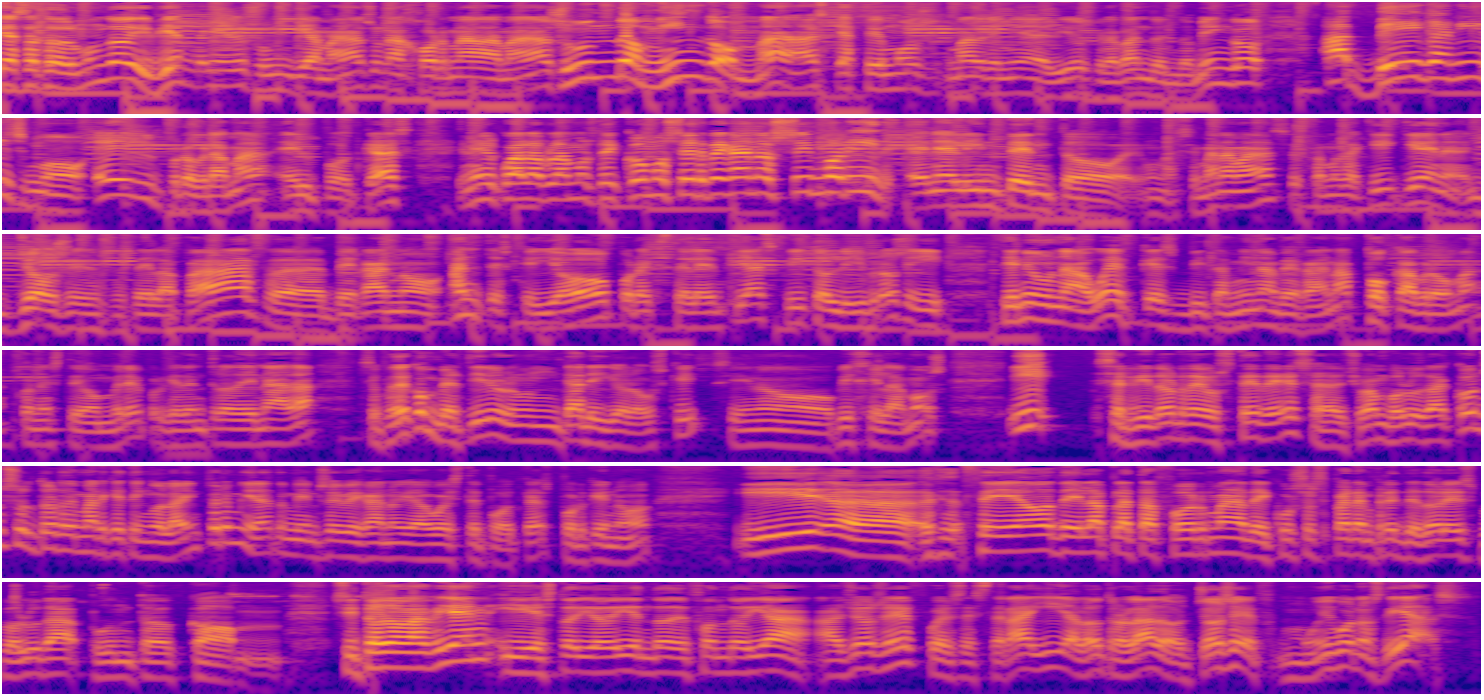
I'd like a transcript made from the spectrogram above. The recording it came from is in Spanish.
Días a todo el mundo y bienvenidos un día más, una jornada más, un domingo más que hacemos, madre mía de Dios, grabando en domingo a Veganismo, el programa, el podcast en el cual hablamos de cómo ser veganos sin morir en el intento. Una semana más estamos aquí, ¿quién? Joseph de la Paz, eh, vegano antes que yo, por excelencia, ha escrito libros y tiene una web que es Vitamina Vegana, poca broma con este hombre, porque dentro de nada se puede convertir en un Gary Yorowski si no vigilamos. Y servidor de ustedes, eh, Joan Boluda, consultor de marketing online, pero mira, también soy vegano y hago este podcast, ¿por qué no? Y eh, CEO de la plataforma de cursos para emprendedores boluda.com. Si todo va bien y estoy oyendo de fondo ya a Joseph, pues estará ahí al otro lado. Joseph, muy buenos días.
